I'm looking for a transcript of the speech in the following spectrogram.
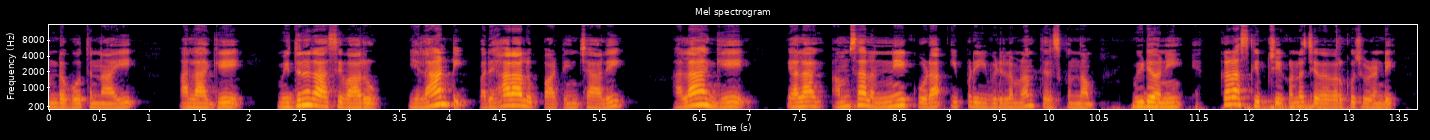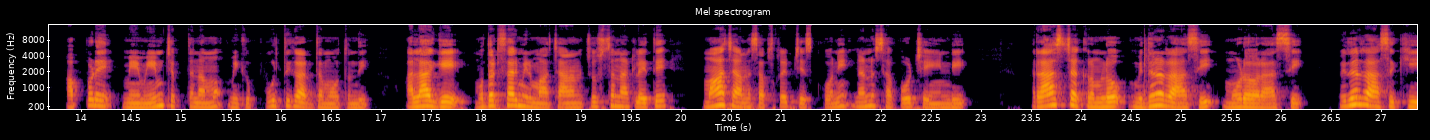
ఉండబోతున్నాయి? అలాగే మిథున రాశి వారు ఎలాంటి పరిహారాలు పాటించాలి? అలాగే ఎలా అంశాలన్నీ కూడా ఇప్పుడు ఈ వీడియోలో మనం తెలుసుకుందాం. వీడియోని ఎక్కడా స్కిప్ చేయకుండా చివరి వరకు చూడండి. అప్పుడే మేమేం చెప్తున్నామో మీకు పూర్తిగా అర్థమవుతుంది. అలాగే మొదటిసారి మీరు మా ఛానల్ చూస్తున్నట్లయితే మా ఛానల్ సబ్స్క్రైబ్ చేసుకొని నన్ను సపోర్ట్ చేయండి. రాశి చక్రంలో మిథున రాశి మూడవ రాశి. మిథున రాశికి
